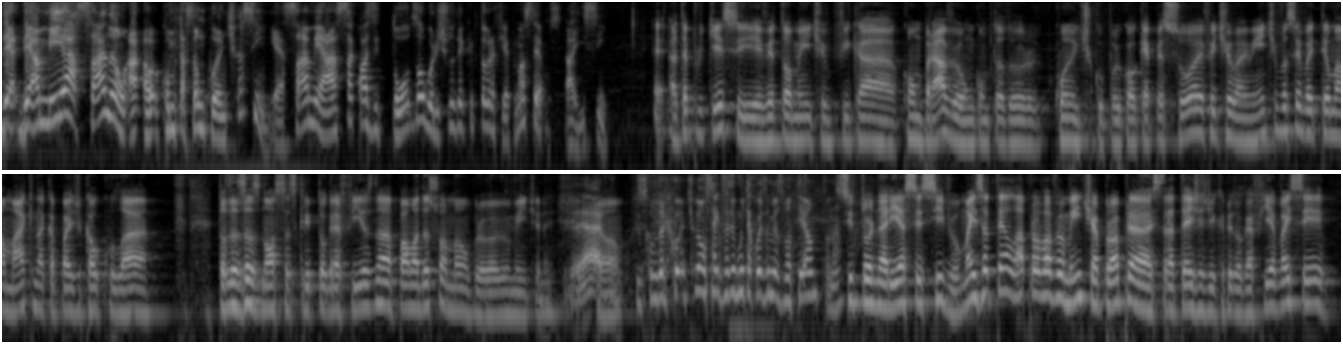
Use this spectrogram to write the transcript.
de, de ameaçar, não. A, a, computação quântica, sim. Essa ameaça quase todos os algoritmos de criptografia que nós temos. Aí sim. É, até porque se eventualmente ficar comprável um computador quântico por qualquer pessoa, efetivamente você vai ter uma máquina capaz de calcular todas as nossas criptografias na palma da sua mão, provavelmente, né? É, então, os computadores quânticos conseguem fazer muita coisa ao mesmo tempo, né? Se tornaria acessível, mas até lá provavelmente a própria estratégia de criptografia vai ser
